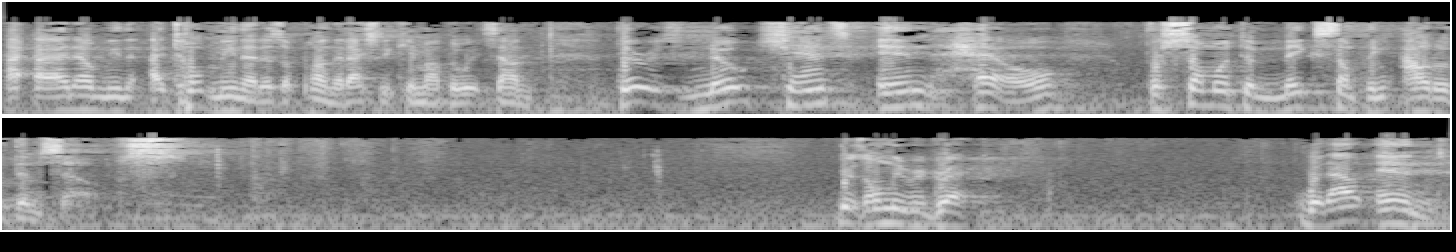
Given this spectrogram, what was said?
I, I, don't mean I don't mean that as a pun that actually came out the way it sounded. There is no chance in hell for someone to make something out of themselves. There's only regret. Without end.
